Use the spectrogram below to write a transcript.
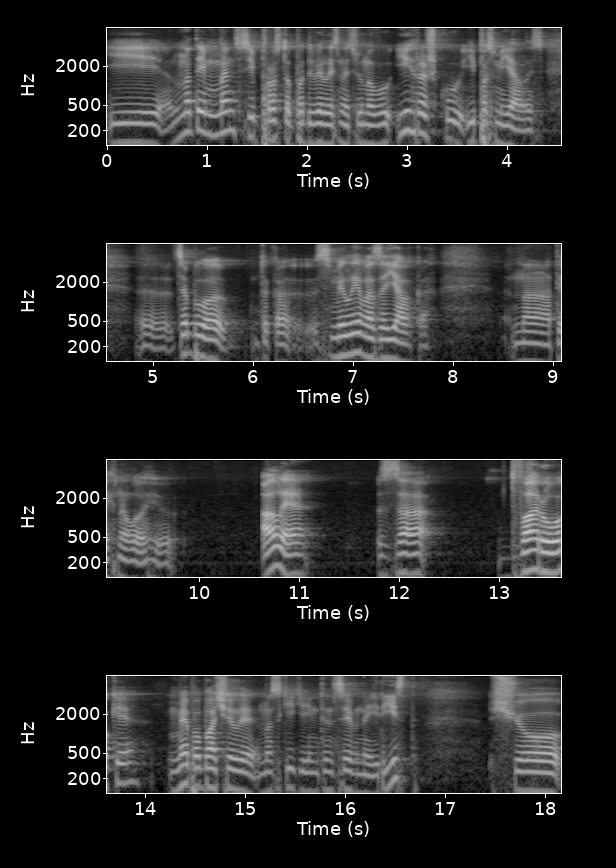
І на той момент всі просто подивились на цю нову іграшку і посміялись. Е, Це була така смілива заявка на технологію. Але за два роки ми побачили, наскільки інтенсивний ріст, що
